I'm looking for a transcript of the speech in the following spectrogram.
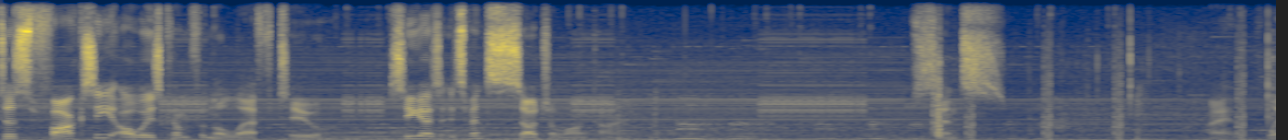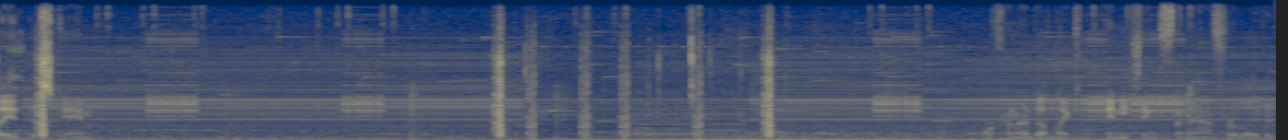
Does Foxy always come from the left too? See guys, it's been such a long time since played this game. Or kind of done like anything FNAF related.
